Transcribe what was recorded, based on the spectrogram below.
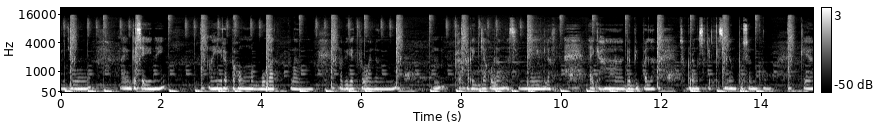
medyo ngayon kasi na, mahirap akong magbuhat ng mabigat kawa ng kakarigla ko lang as ngayon lang ay kahagabi pala sobrang sakit kasi ng puson ko kaya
